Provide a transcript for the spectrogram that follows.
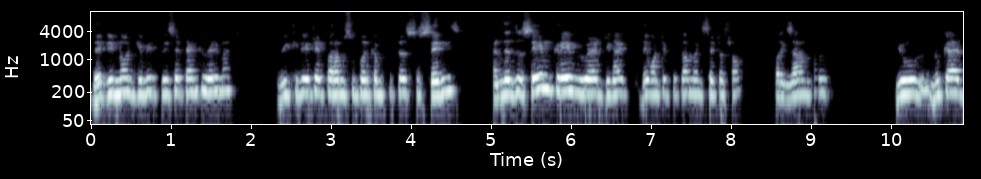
They did not give it. We said thank you very much. We created Param supercomputers series, and then the same Cray we were denied. They wanted to come and set a shop, for example. You look at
